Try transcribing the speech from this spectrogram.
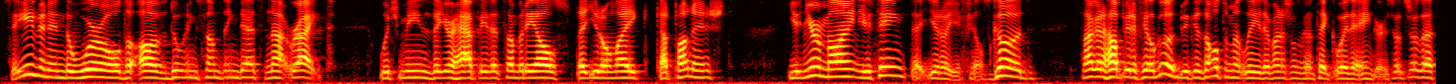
So even in the world of doing something that's not right, which means that you're happy that somebody else that you don't like got punished. In your mind, you think that you know you feels good. It's not going to help you to feel good because ultimately the punishment is going to take away the anger. So it's just a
